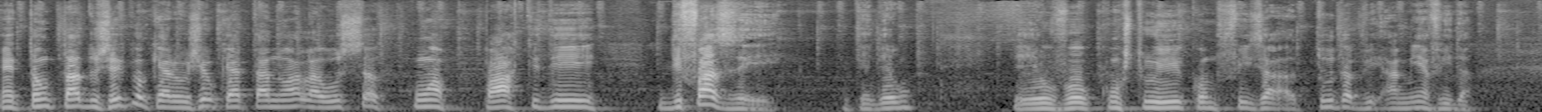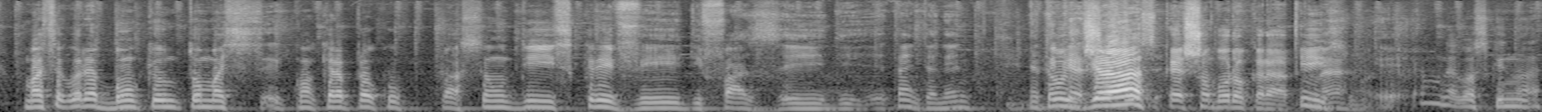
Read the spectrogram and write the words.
Então tá do jeito que eu quero. Hoje eu quero estar no Alaúça com a parte de, de fazer, entendeu? Eu vou construir como fiz a, tudo a, a minha vida. Mas agora é bom que eu não estou mais eh, com aquela preocupação de escrever, de fazer, de, tá entendendo? Então, questão, graças, questão burocrática, isso, né? é é um negócio que não é.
